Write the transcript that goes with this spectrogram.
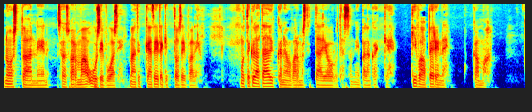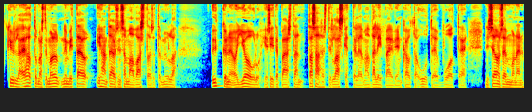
nostaa, niin se olisi varmaan uusi vuosi. Mä tykkään siitäkin tosi paljon. Mutta kyllä tämä ykkönen on varmasti tämä joulu. Tässä on niin paljon kaikkea kivaa perinnekamaa. Kyllä, ehdottomasti. Mä nimittäin ihan täysin sama vastaus, että minulla ykkönen on joulu ja siitä päästään tasaisesti laskettelemaan välipäivien kautta uuteen vuoteen. Niin se on semmoinen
